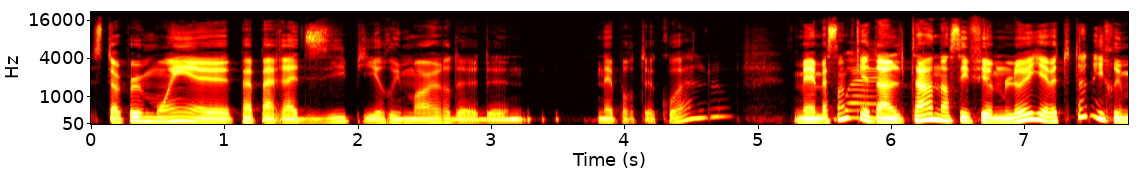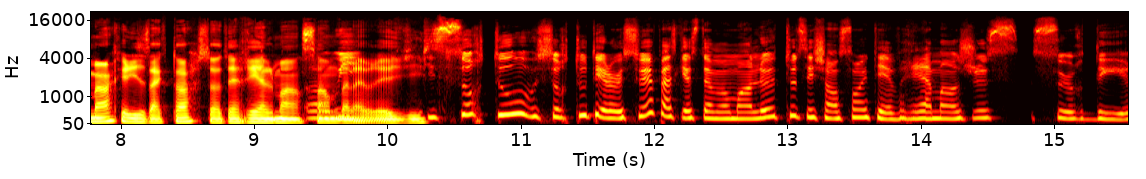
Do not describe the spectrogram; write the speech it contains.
c'est un peu moins euh, paparazzi puis rumeurs de, de n'importe quoi, là. Mais il me semble Ouais. que dans le temps, dans ces films-là, il y avait tout le temps des rumeurs que les acteurs sortaient réellement ensemble Ah oui. dans la vraie vie. Puis surtout, surtout Taylor Swift, parce qu'à ce moment-là, toutes ses chansons étaient vraiment juste sur des,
